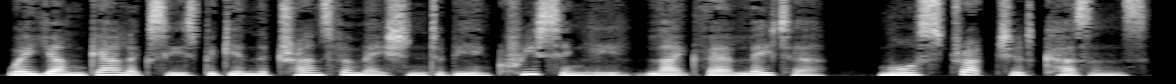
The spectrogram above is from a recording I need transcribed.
where young galaxies begin the transformation to be increasingly like their later, more structured cousins.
